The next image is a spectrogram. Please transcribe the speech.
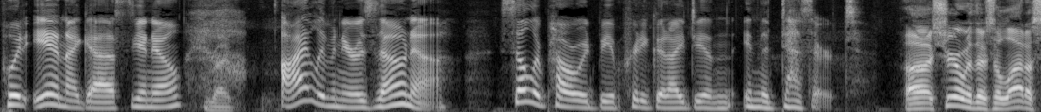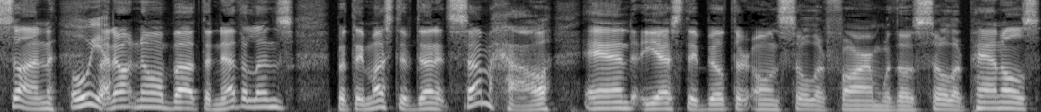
put in. I guess you know. Right. I live in Arizona. Solar power would be a pretty good idea in, in the desert. Uh, sure, where there's a lot of sun. Oh, yeah. I don't know about the Netherlands, but they must have done it somehow. And yes, they built their own solar farm with those solar panels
